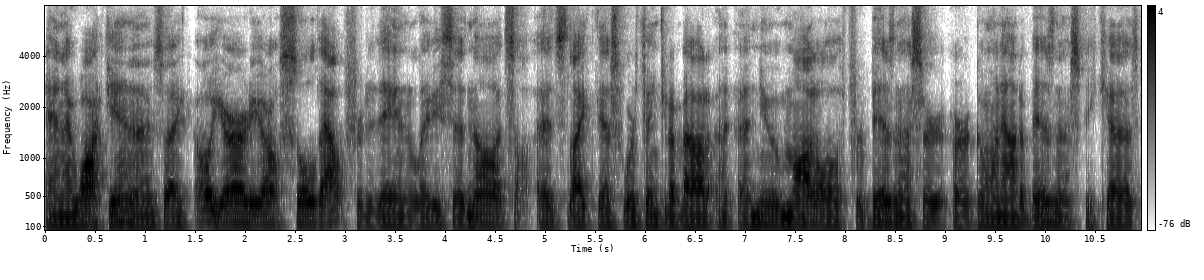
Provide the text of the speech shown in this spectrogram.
and I walked in, and I was like, "Oh, you're already all sold out for today." And the lady said, "No, it's it's like this. We're thinking about a, a new model for business, or or going out of business because."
